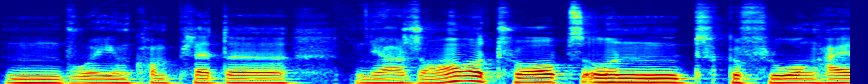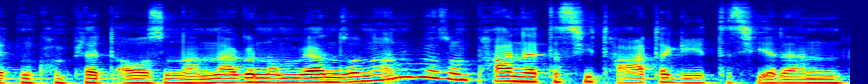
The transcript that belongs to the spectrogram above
mh, wo eben komplette ja, Genre-Tropes und Geflogenheiten komplett auseinandergenommen werden, sondern über so ein paar nette Zitate geht es hier dann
